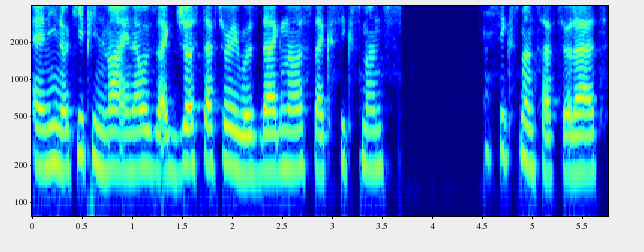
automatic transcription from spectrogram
and you know keep in mind i was like just after he was diagnosed like six months six months after that.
